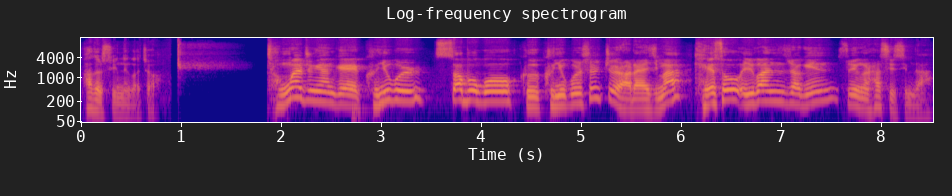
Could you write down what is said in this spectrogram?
받을 수 있는 거죠. 정말 중요한 게 근육을 써보고 그 근육을 쓸 줄 알아야지만 계속 일관적인 스윙을 할 수 있습니다.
